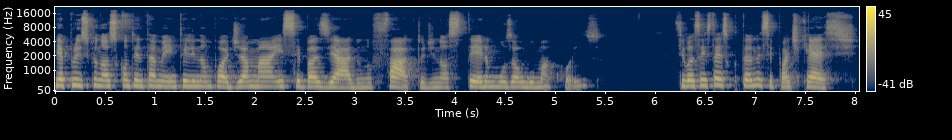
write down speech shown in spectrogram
E é por isso que o nosso contentamento ele não pode jamais ser baseado no fato de nós termos alguma coisa. Se você está escutando esse podcast,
